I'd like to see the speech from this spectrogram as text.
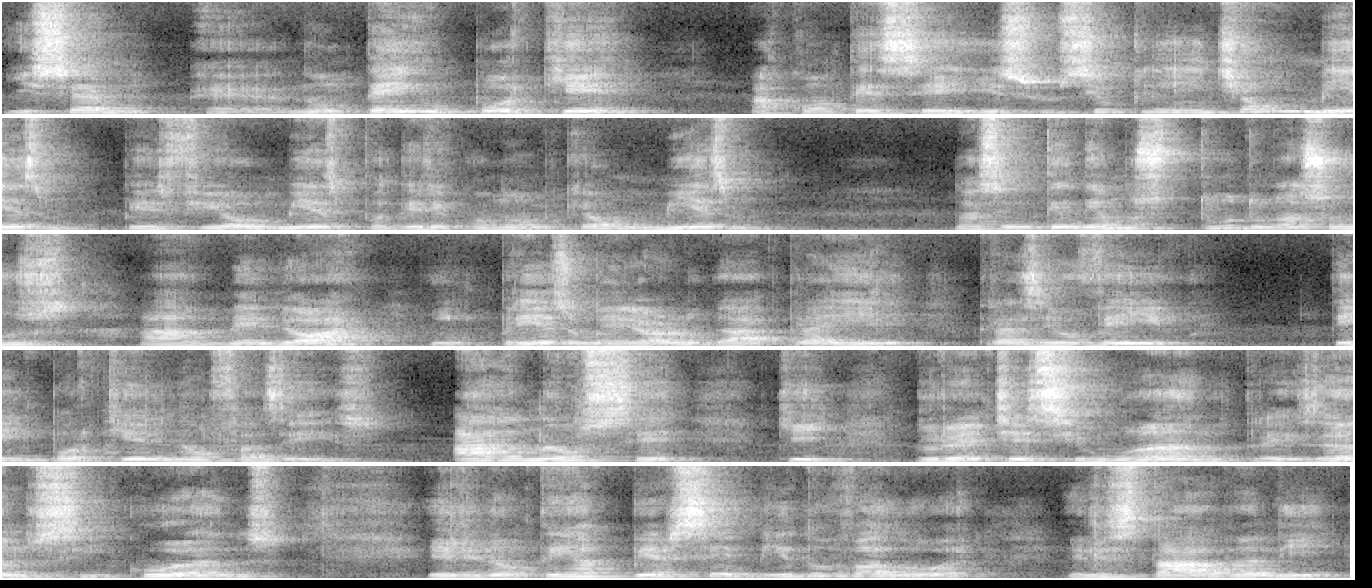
Isso é, é não tem o um porquê acontecer isso se o cliente é o mesmo, o perfil é o mesmo, poder econômico é o mesmo. Nós entendemos tudo, nós somos a melhor empresa, o melhor lugar para ele trazer o veículo. Tem por que ele não fazer isso? A não ser que durante esse um ano, três anos, cinco anos, ele não tenha percebido o valor. Ele estava ali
